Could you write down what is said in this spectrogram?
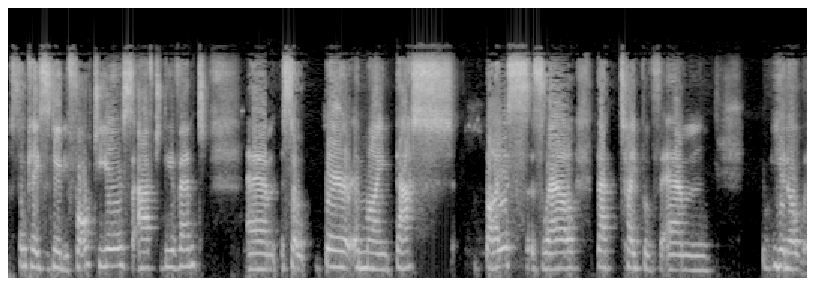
some cases nearly 40 years after the event. Um, so bear in mind that bias as well, that type of, um, you know,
